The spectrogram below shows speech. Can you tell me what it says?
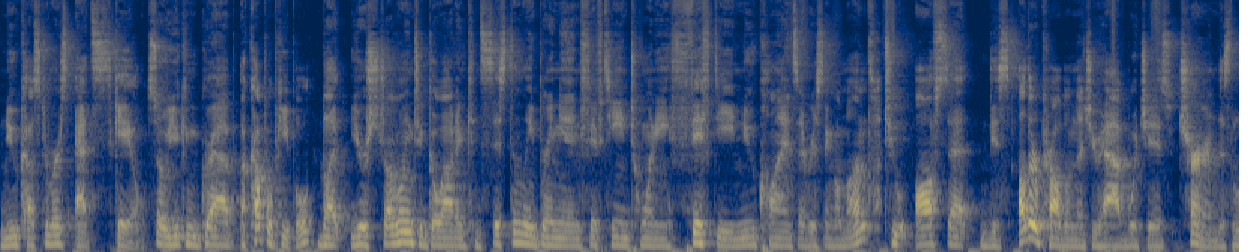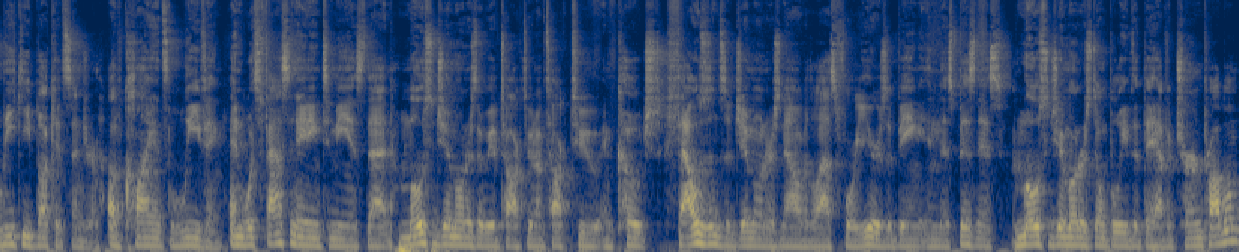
new customers at scale. So you can grab a couple people, but you're struggling to go out and consistently bring in 15, 20, 50 new clients every single month to offset this other problem that you have, which is churn, this leaky bucket syndrome of clients leaving. And what's fascinating to me is that most gym owners that we have talked to, and I've talked to and coached thousands of gym owners now over the last four years of being in this business, most gym owners don't believe that they have a churn problem.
